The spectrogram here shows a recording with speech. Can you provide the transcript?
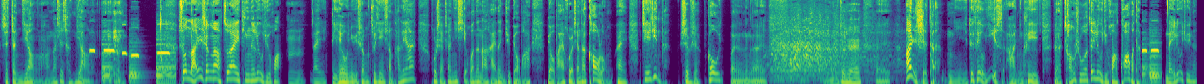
是真犟啊，那是真犟了。”说男生啊最爱听的六句话，嗯，哎，底下有女生最近想谈恋爱，或者想向你喜欢的男孩子你去表白，表白或者向他靠拢，哎，接近他，是不是勾呃那个，就是呃暗示他你对他有意思啊？你可以呃常说这六句话夸夸他，哪六句呢？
